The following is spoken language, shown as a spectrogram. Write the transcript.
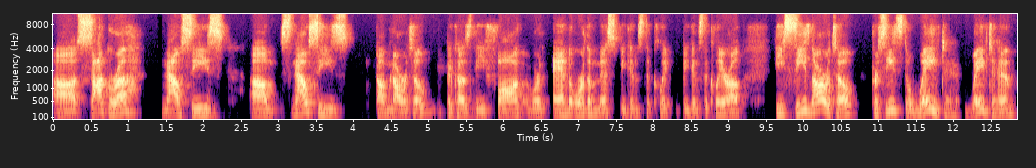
Uh, Sakura now sees um, now sees um, Naruto because the fog or and or the mist begins to clear begins to clear up. He sees Naruto, proceeds to wave to wave to him,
